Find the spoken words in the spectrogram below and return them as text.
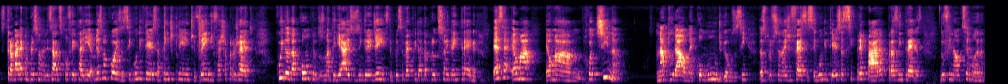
se trabalha com personalizados, confeitaria, mesma coisa, segunda e terça, atende cliente, vende, fecha projeto, cuida da compra dos materiais, dos ingredientes, depois você vai cuidar da produção e da entrega. Essa é uma, é uma rotina natural, né, comum, digamos assim, das profissionais de festa, segunda e terça se prepara para as entregas do final de semana.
